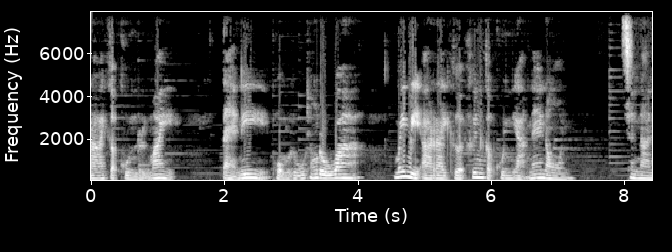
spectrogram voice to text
ร้ายๆกับคุณหรือไม่ แต่นี่ผมรู้ทั้งรู้ว่า ไม่มีอะไรเกิดขึ้นกับคุณอย่างแน่นอน ฉะนั้น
